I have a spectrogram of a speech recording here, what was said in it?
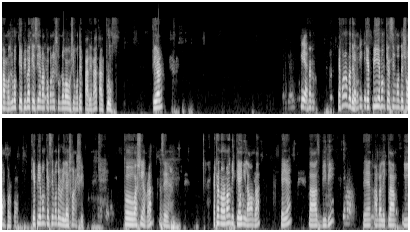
সামুদ্রিক কেপি বা কেসি এর মান কখনো শূন্য বা অসীম হতে পারে না তার প্রুফ Clear. এখন আমরা দেখো কেপি এবং কেসির মধ্যে সম্পর্ক। কেপি এবং কেসির মধ্যে রিলেশনশিপ তো আসি আমরা যে একটা নর্মাল বিক্রিয়া নিলাম আমরা কে প্লাস বিবি দেন আমরা লিখলাম ই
